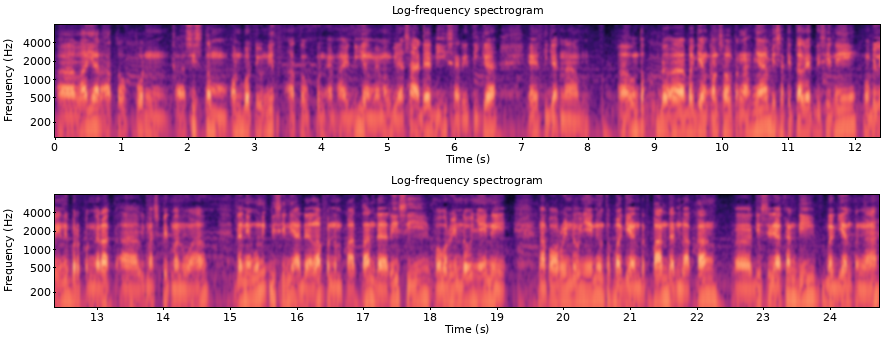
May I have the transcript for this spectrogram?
uh, layar ataupun uh, sistem onboard unit ataupun MID yang memang biasa ada di seri 3 E36. Uh, untuk do, uh, bagian konsol tengahnya bisa kita lihat di sini mobil ini berpenggerak uh, 5 speed manual dan yang unik di sini adalah penempatan dari si power window-nya ini. Nah, power window-nya ini untuk bagian depan dan belakang e, disediakan di bagian tengah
